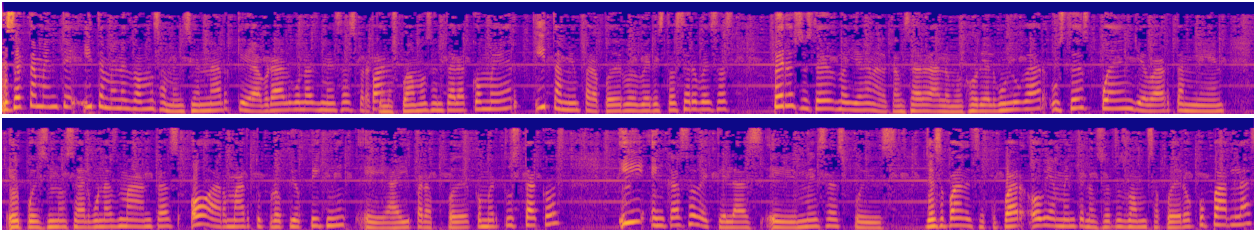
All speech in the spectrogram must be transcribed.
Exactamente, y también les vamos a mencionar que habrá algunas mesas para que nos podamos sentar a comer y también para poder beber estas cervezas, pero si ustedes no llegan a alcanzar a lo mejor de algún lugar, ustedes pueden llevar también, eh, pues no sé, algunas mantas o armar tu propio picnic eh, ahí para poder comer tus tacos. Y en caso de que las eh, mesas pues ya se puedan desocupar, obviamente nosotros vamos a poder ocuparlas.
